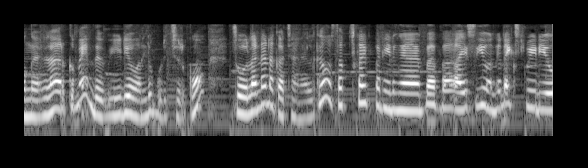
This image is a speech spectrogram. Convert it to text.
உங்கள் எல்லாருக்குமே இந்த வீடியோ வந்து பிடிச்சிருக்கும். ஸோ லண்டன் அக்கா சேனலுக்கு சப்ஸ்கிரைப் பண்ணிவிடுங்க பாய் பை சி வந்து நெக்ஸ்ட் வீடியோ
